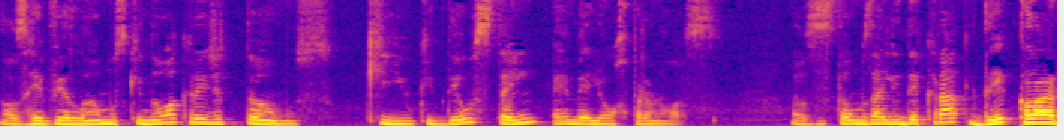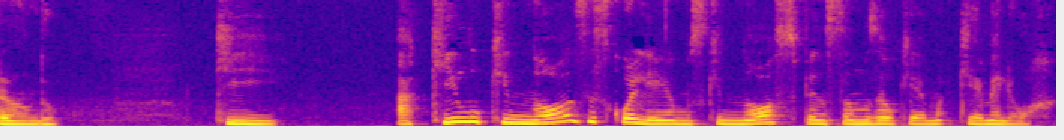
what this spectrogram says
nós revelamos que não acreditamos que o que Deus tem é melhor para nós. Nós estamos ali declarando que aquilo que nós escolhemos, que nós pensamos é o que é, que é melhor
